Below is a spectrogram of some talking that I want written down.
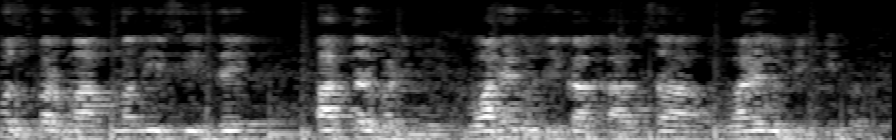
ਉਸ ਪਰਮਾਤਮਾ ਦੀ ਅਸੀਸ ਦੇ ਪਾਤਰ ਬਣੀਏ। ਵਾਹਿਗੁਰੂ ਜੀ ਕਾ ਖਾਲਸਾ, ਵਾਹਿਗੁਰੂ ਜੀ ਕੀ ਫਤਿਹ।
